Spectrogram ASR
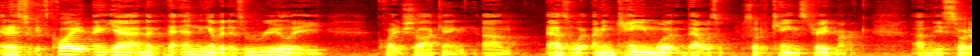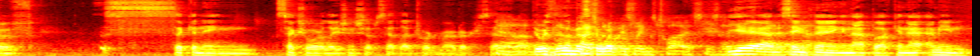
and it's it's quite and yeah, and the, the ending of it is really quite shocking. Um, as what I mean, Cain was that was sort of Cain's trademark. Um, these sort of sickening sexual relationships that led toward murder. So Yeah, there was limits to what. always rings twice. it? Yeah, and the same yeah. thing in that book. And I, I mean,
